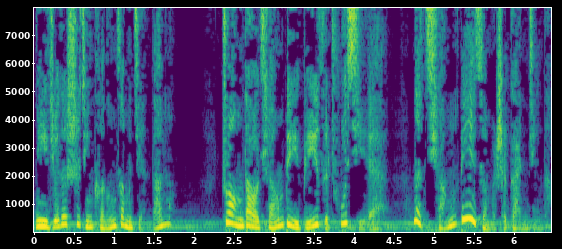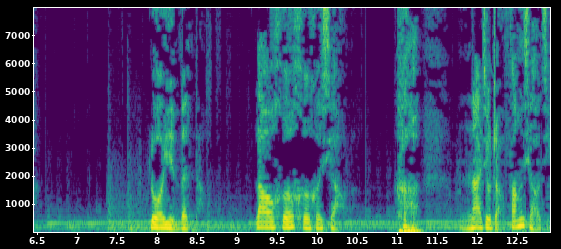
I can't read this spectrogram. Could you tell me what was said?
你觉得事情可能这么简单吗？撞到墙壁，鼻子出血，那墙壁怎么是干净的？罗隐问道。老何呵呵笑了，呵呵，那就找方小姐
